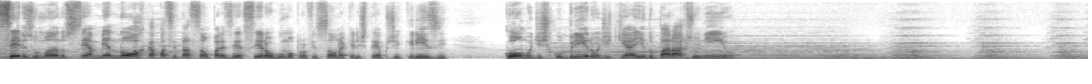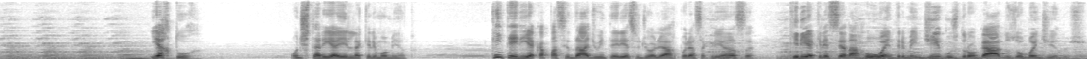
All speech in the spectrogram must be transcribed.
seres humanos sem a menor capacitação para exercer alguma profissão naqueles tempos de crise, como descobriram onde tinha ido parar Juninho? E Arthur? Onde estaria ele naquele momento? Quem teria a capacidade e o interesse de olhar por essa criança que iria crescer na rua entre mendigos, drogados ou bandidos?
